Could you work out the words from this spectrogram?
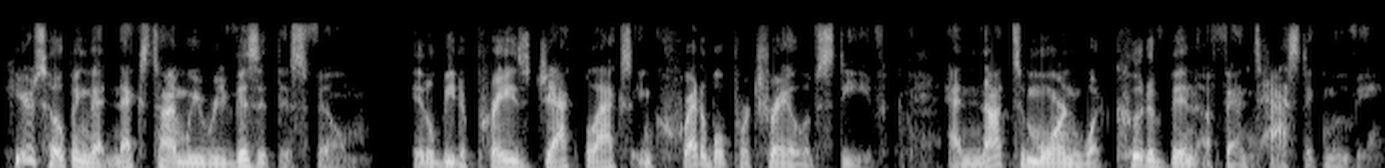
Here's hoping that next time we revisit this film, it'll be to praise Jack Black's incredible portrayal of Steve and not to mourn what could have been a fantastic movie.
